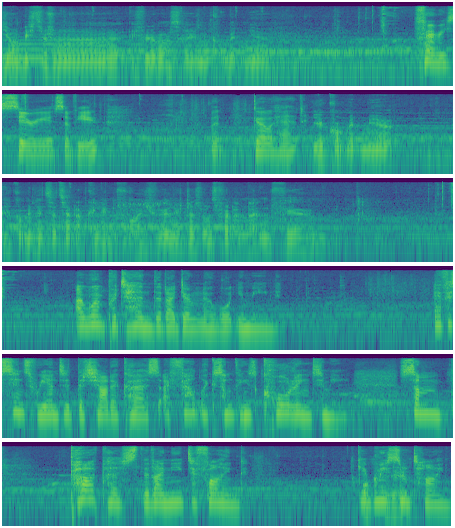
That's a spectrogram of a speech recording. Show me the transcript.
Ihr und ich zwischen... Ich will über was reden, kommt mit mir. Very serious of you. But go ahead. Ihr kommt mit mir... Ihr kommt in letzter Zeit abgelenkt vor. Ich will nicht, dass wir uns voneinander entfernen. I won't pretend that I don't know what you mean. Ever since we entered the Shadow Curse, I felt like something's calling to me. Some purpose that I need to find. Give me some time.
